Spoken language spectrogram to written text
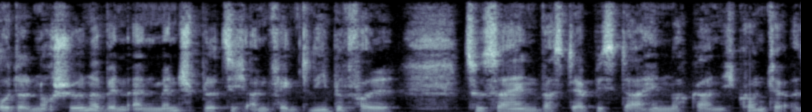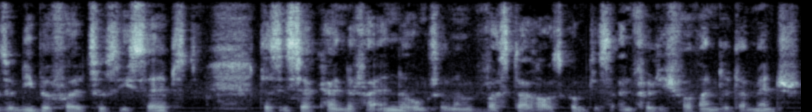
Oder noch schöner, wenn ein Mensch plötzlich anfängt, liebevoll zu sein, was der bis dahin noch gar nicht konnte. Also liebevoll zu sich selbst. Das ist ja keine Veränderung, sondern was da rauskommt, ist ein völlig verwandelter Mensch.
